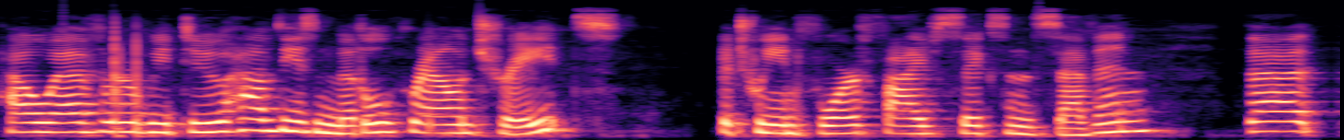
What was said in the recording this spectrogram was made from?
However, we do have these middle ground traits between four, five, six, and 7 that,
